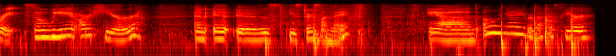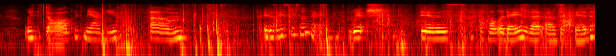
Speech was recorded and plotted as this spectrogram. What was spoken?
All right, so we are here, and it is Easter Sunday. And oh, yay, Rebecca's here with dog, with Maggie. Um, it is Easter Sunday, which is a holiday that as a kid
